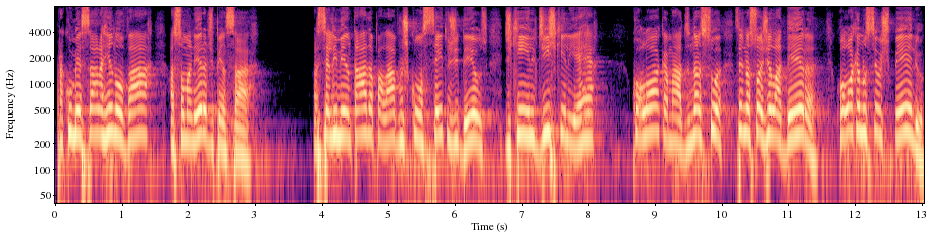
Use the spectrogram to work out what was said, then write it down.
para começar a renovar a sua maneira de pensar a se alimentar da palavra, os conceitos de Deus, de quem Ele diz que Ele é. Coloca, amados, na sua, seja na sua geladeira, coloca no seu espelho,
